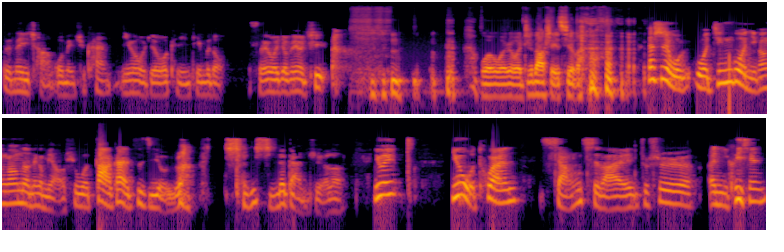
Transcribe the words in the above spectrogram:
的那一场我没去看，因为我觉得我肯定听不懂，所以我就没有去。我我我知道谁去了，但是我我经过你刚刚的那个描述，我大概自己有一个 成型的感觉了，因为因为我突然想起来，就是呃，你可以先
